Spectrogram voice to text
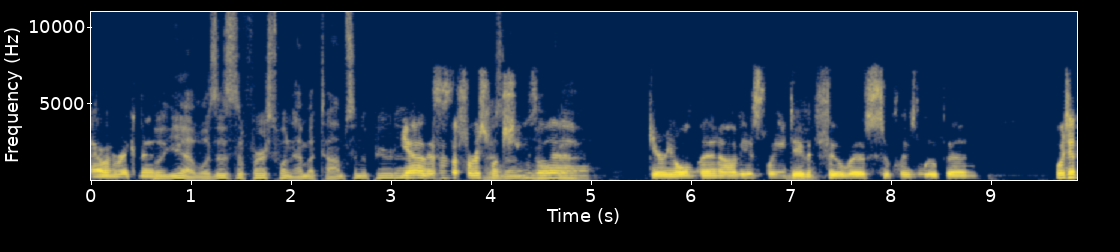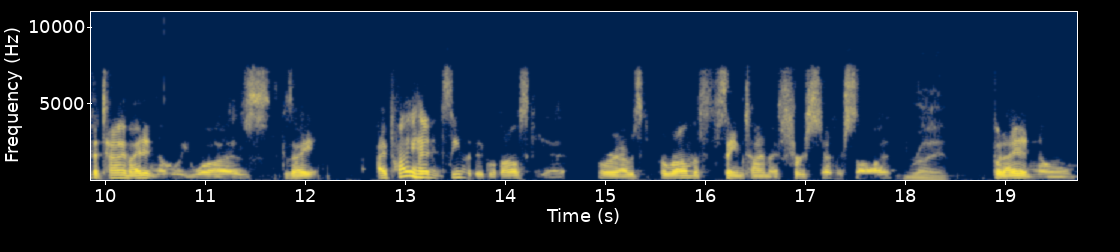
Alan Rickman. But yeah, was this the first one Emma Thompson appeared in? yeah, this is the first Is one it? she's Okay. in. Gary Oldman, obviously, David Thewlis, who plays Lupin, which at the time I didn't know who he was because I, I probably hadn't seen The Big Lebowski yet, or I was around the same time I first ever saw it, Right. but I didn't know.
